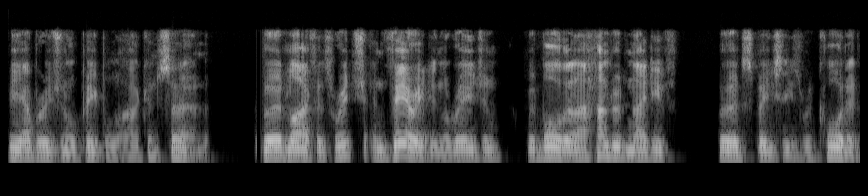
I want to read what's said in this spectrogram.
the Aboriginal people are concerned. Bird life is rich and varied in the region, with more than 100 native bird species recorded.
